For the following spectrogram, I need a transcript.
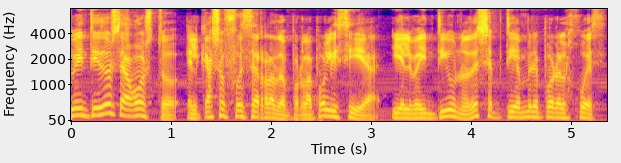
22 de agosto el caso fue cerrado por la policía y el 21 de septiembre por el juez,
